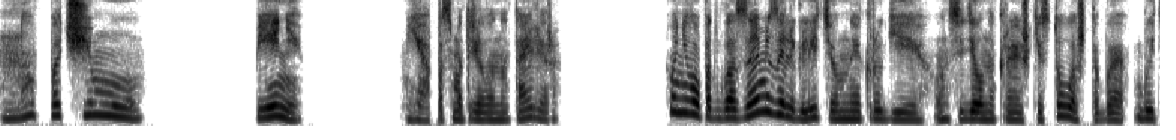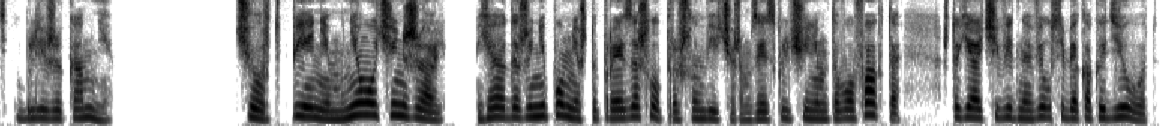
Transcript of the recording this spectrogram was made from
«Ну почему?» «Пенни». Я посмотрела на Тайлера. У него под глазами залегли темные круги. Он сидел на краешке стола, чтобы быть ближе ко мне. Черт, Пенни, мне очень жаль. Я даже не помню, что произошло прошлым вечером, за исключением того факта, что я, очевидно, вел себя как идиот.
